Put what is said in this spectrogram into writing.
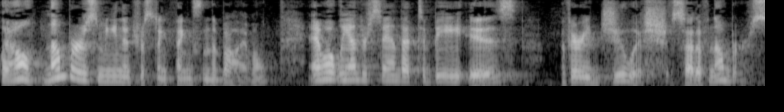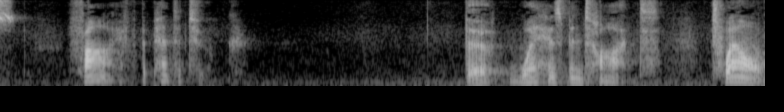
Well, numbers mean interesting things in the Bible, and what we understand that to be is a very Jewish set of numbers. Five, the Pentateuch, the what has been taught. Twelve,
